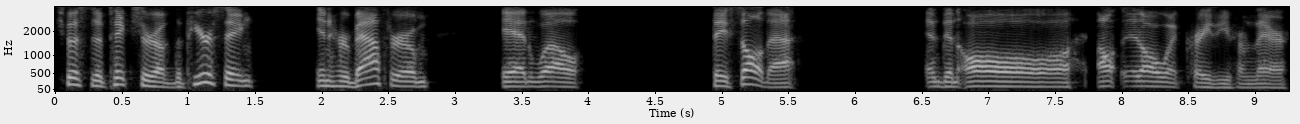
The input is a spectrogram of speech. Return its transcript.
She posted a picture of the piercing in her bathroom. And well, they saw that. And then all, all it all went crazy from there.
